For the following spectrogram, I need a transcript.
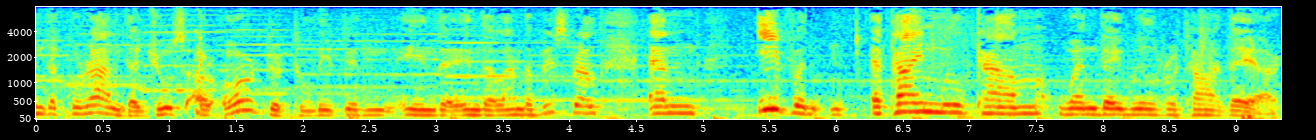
From the Quran, the Jews are ordered to live in, in, the, in the land of Israel, and even a time will come when they will retire there.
